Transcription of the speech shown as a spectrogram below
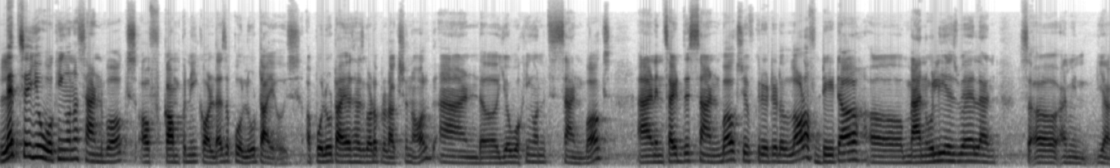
Let's say you're working on a sandbox of company called as Apollo Tyres. Apollo Tyres has got a production org and uh, you're working on its sandbox and inside this sandbox you've created a lot of data uh, manually as well and uh, I mean yeah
